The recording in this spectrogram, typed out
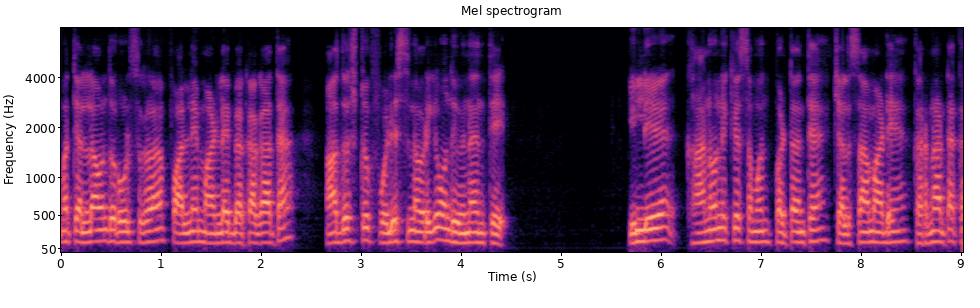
ಮತ್ತೆ ಎಲ್ಲ ಒಂದು ರೂಲ್ಸ್ಗಳನ್ನ ಪಾಲನೆ ಮಾಡಲೇಬೇಕಾಗತ್ತೆ. ಆದಷ್ಟು ಪೊಲೀಸ್ನವರಿಗೆ ಒಂದು ವಿನಂತಿ. ಇಲ್ಲಿ ಕಾನೂನಿಗೆ ಸಂಬಂಧಪಟ್ಟಂತೆ ಕೆಲಸ ಮಾಡಿ, ಕರ್ನಾಟಕ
